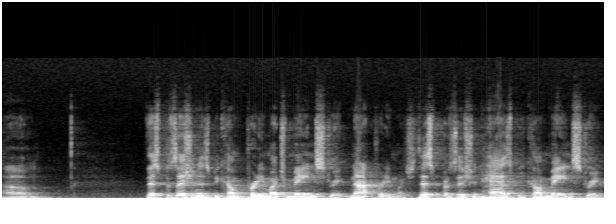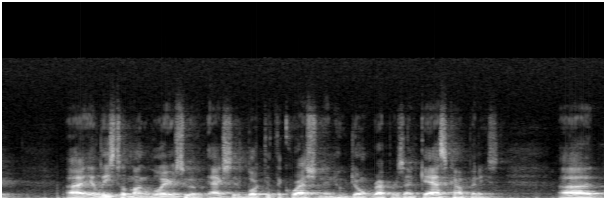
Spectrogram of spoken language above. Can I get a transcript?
Um, this position has become pretty much mainstream, not pretty much, this position has become mainstream, uh, at least among lawyers who have actually looked at the question and who don't represent gas companies. Uh,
